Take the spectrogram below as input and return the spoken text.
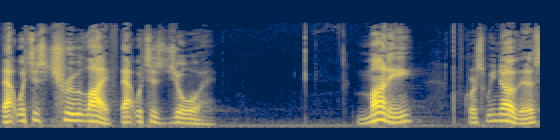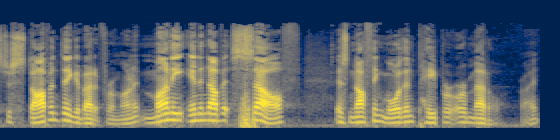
that which is true life, that which is joy. Money, of course, we know this. Just stop and think about it for a moment. Money, in and of itself, is nothing more than paper or metal, right?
